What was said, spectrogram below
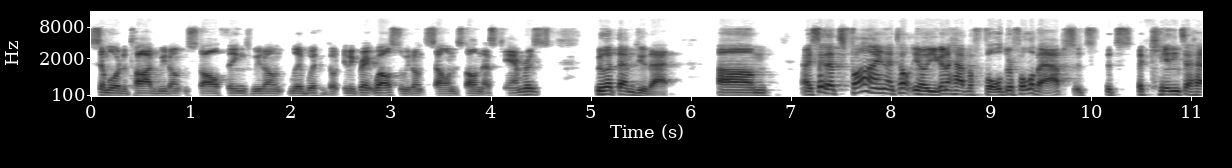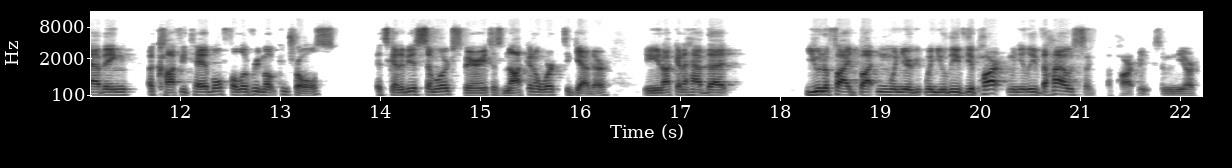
similar to Todd, we don't install things we don't live with and don't integrate well, so we don't sell and install Nest cameras. We let them do that. Um, I say that's fine. I tell you know you're going to have a folder full of apps. It's it's akin to having a coffee table full of remote controls. It's going to be a similar experience. It's not going to work together. You're not going to have that unified button when you're when you leave the apart when you leave the house like apartment because I'm in New York.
